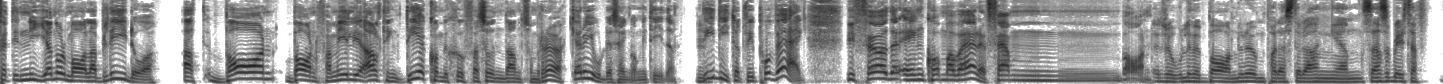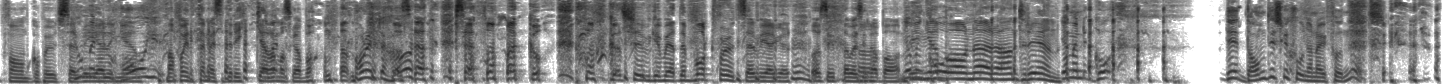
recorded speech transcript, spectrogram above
för att det nya normala blir då att barn, barnfamiljer, allting, det kommer schuffas undan som rökare gjordes en gång i tiden. Det är ditåt vi är på väg. Vi föder en komma, vad är det, fem barn. Roligt med barnrum på restaurangen. Sen så blir det så här, får man gå på uteserveringen. har ju- Man får inte ta med sig dricka när man ska ha barnen. Har du inte hört? sen, sen får man gå, man gå 20 meter bort från uteserveringen och sitta med sina barn. Ja, men Inga gå- barn nära entrén. Ja, men gå... det, de diskussionerna har ju funnits.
